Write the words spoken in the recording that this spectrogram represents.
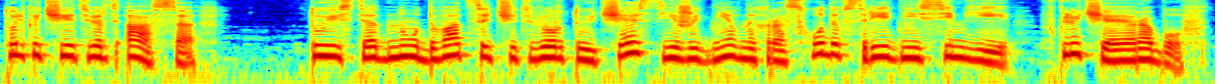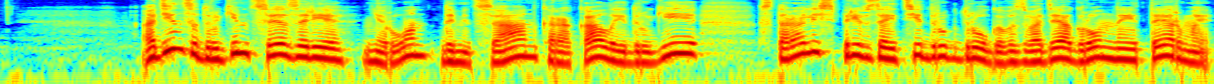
только четверть аса, то есть одну двадцать четвертую часть ежедневных расходов средней семьи, включая рабов. Один за другим Цезари, Нерон, Домициан, Каракalla и другие старались превзойти друг друга, возводя огромные термы,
